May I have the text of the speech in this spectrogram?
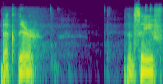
back there. And save.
